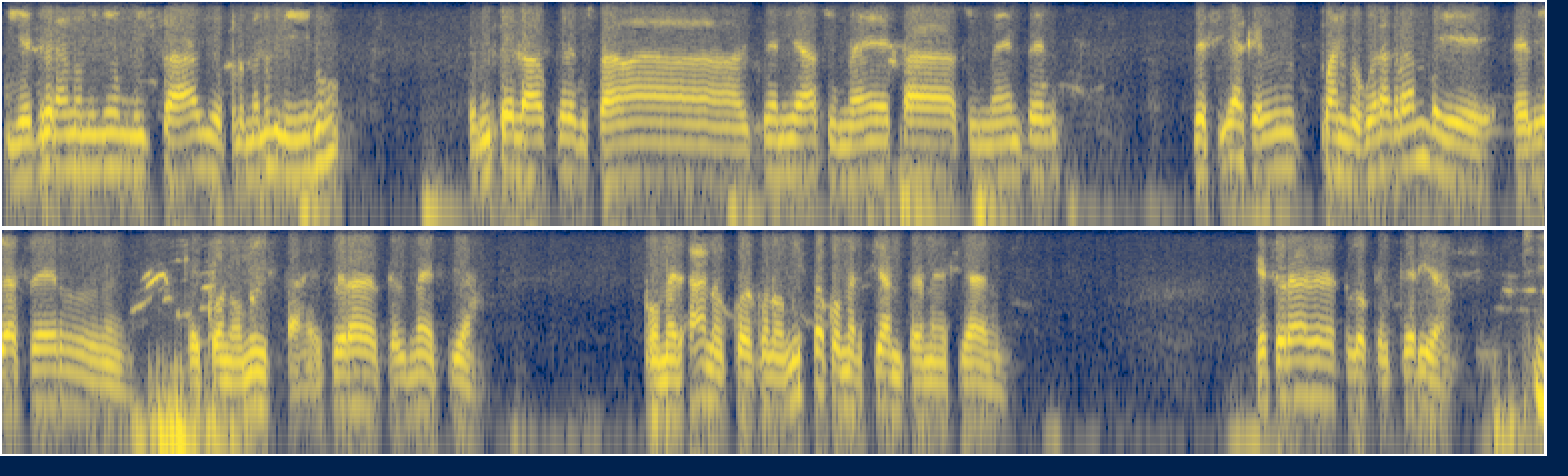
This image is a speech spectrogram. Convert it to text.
y ellos eran unos niños muy sabios, por lo menos mi hijo, era un pelado que le gustaba, él tenía su meta, su mente, decía que él cuando fuera grande, él iba a ser economista, eso era lo que él me decía. Comer, ah, no, co- economista o comerciante, me decía él. Eso era lo que él quería. Sí.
